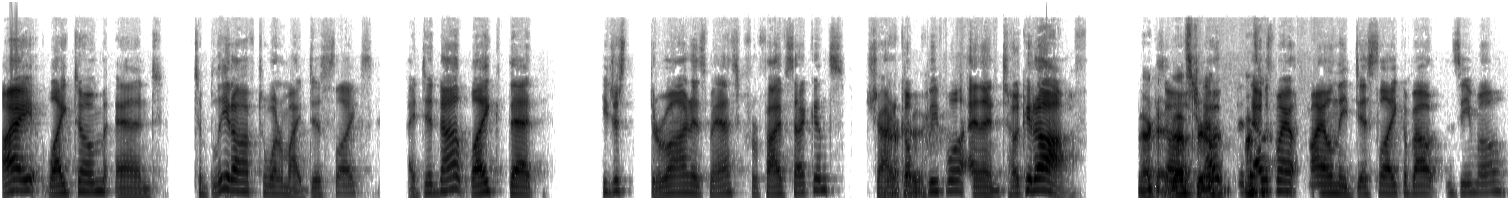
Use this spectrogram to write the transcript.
I liked him, and to bleed off to one of my dislikes, I did not like that he just threw on his mask for five seconds, shot a couple people, and then took it off. Okay, So that's true. That, that was my my only dislike about Zemo.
